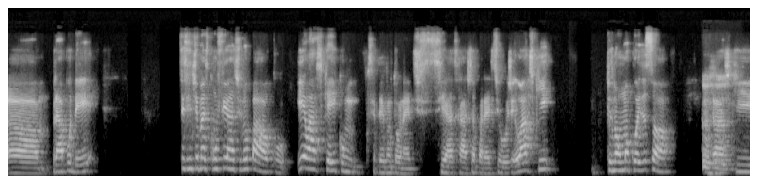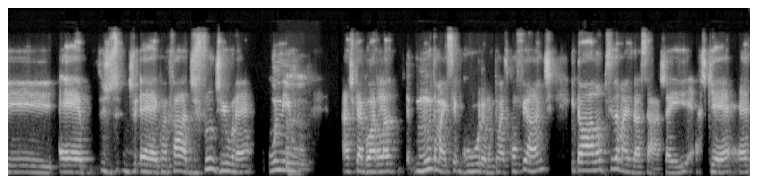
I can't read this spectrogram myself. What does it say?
ah, para poder se sentir mais confiante no palco. E eu acho que aí, como você perguntou, né, se a Sasha aparece hoje, eu acho que tornou uma coisa só. Uhum. Eu acho que é, é, como é que fala? Difundiu, né? Uniu. Uhum. Acho que agora ela é muito mais segura, muito mais confiante, então ela não precisa mais da Sasha. Aí acho que é, é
